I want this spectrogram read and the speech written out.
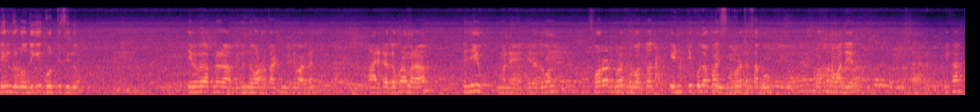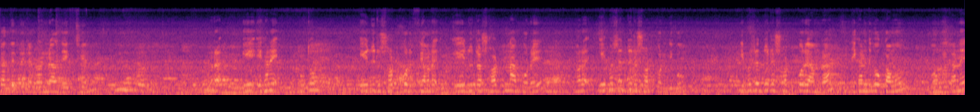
দেখুন ওদিকে ঘুরতেছিল। এভাবে আপনারা বিভিন্ন মোটর কানেকশন দিতে পারবেন। আর এটা যখন আমরা মানে এটা যখন ফরওয়ার্ড ঘোরাতে যাব, অর্থাৎ এন্টি ক্লোকওয়াইজ ঘোরাতে যাব, তখন আমাদের এখানকার যে দুইটা টার্মিনাল দেখছেন। আমরা এখানে প্রথম এই দুটো শর্ট করতে আমরা এই দুটো শর্ট না করে আমরা এ পাশের দুটো শর্ট করে দিব। এ পাশের দুটো শর্ট করে আমরা এখানে দেবো কমন এবং এখানে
